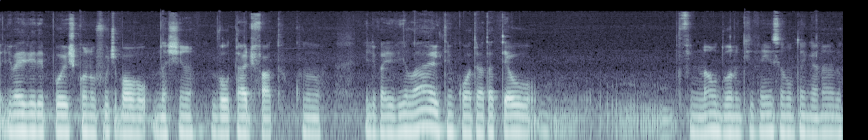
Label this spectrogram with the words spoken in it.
ele vai ver depois quando o futebol na China voltar de fato quando ele vai vir lá, ele tem um contrato até o final do ano que vem, se eu não estou enganado,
